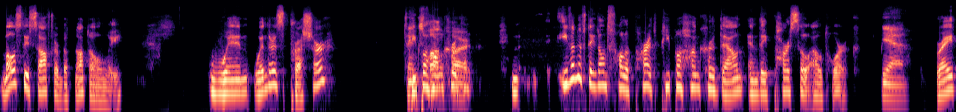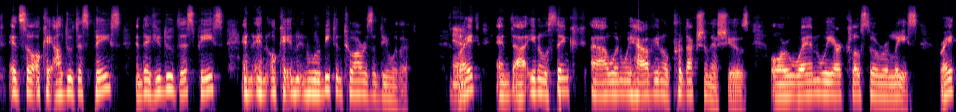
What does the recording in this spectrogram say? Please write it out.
mostly software but not only when when there's pressure Things people hunker apart. even if they don't fall apart people hunker down and they parcel out work. Yeah right? And so, okay, I'll do this piece, and Dave, you do this piece, and and okay, and, and we'll meet in two hours and deal with it, yeah. right? And uh, you know, think uh, when we have you know production issues or when we are close to a release, right?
